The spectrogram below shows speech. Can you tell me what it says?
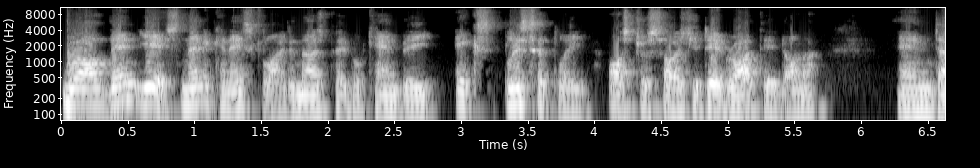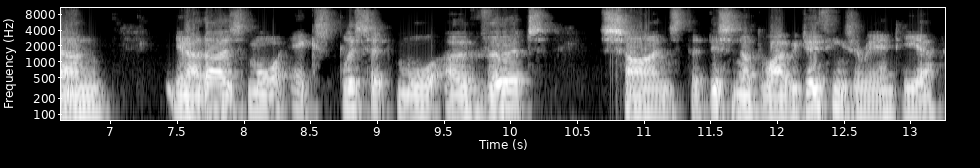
Well, then, yes, and then it can escalate, and those people can be explicitly ostracised. You're dead right there, Donna. And um, you know, those more explicit, more overt signs that this is not the way we do things around here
